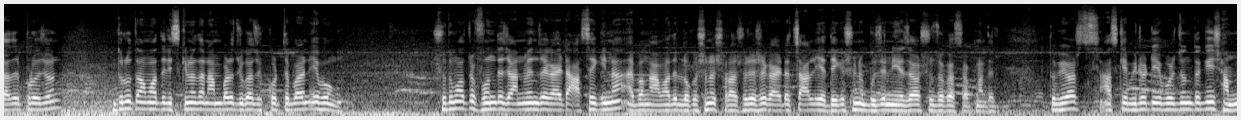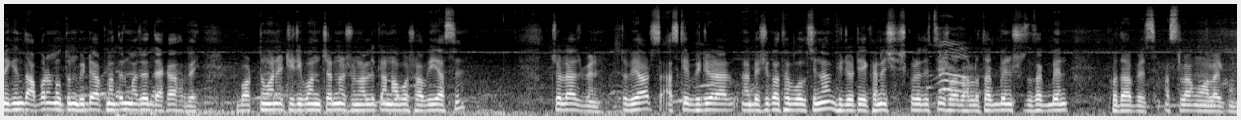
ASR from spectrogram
যাদের প্রয়োজন, দ্রুত আমাদের স্ক্রিনে নাম্বারে যোগাযোগ করতে পারেন এবং শুধুমাত্র ফোন দিয়ে জানবেন যে গাড়িটা আছে কি না এবং আমাদের লোকেশনে সরাসরি এসে গাড়িটা চালিয়ে দেখে শুনে বুঝে নিয়ে যাওয়ার সুযোগ আছে আপনাদের। তো ভিউয়ার্স, আজকে ভিডিওটি এ পর্যন্ত কি সামনে কিন্তু আবারও নতুন ভিডিও আপনাদের মাঝে দেখা হবে। বর্তমানে টিটি পঞ্চান্ন, সোনালিকা, নব সবই আছে। চলে আসবেন। তো ভিউয়ার্স, আজকের ভিডিওর আর বেশি কথা বলছি না। ভিডিওটি এখানে শেষ করে দিচ্ছি। সবাই ভালো থাকবেন, সুস্থ থাকবেন। খোদা হাফেজ। আসসালামু আলাইকুম।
